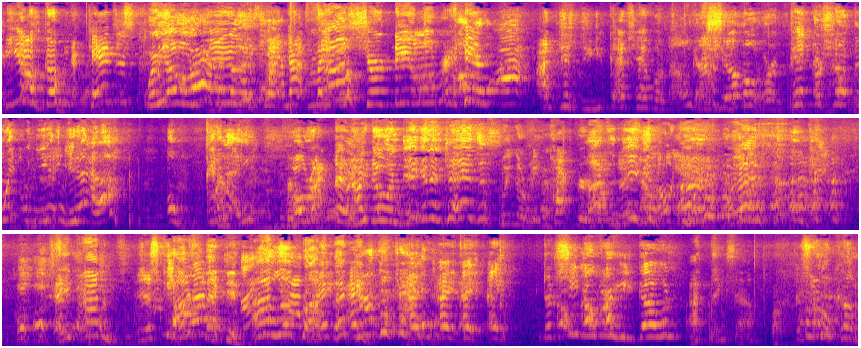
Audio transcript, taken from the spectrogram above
Y'all going to Kansas? We're Yo, going man, to I got Kansas. made a sure deal over here. Oh, I- I just, do you guys have a, a shovel or a pick or something? Yeah, yeah. Okay. All right then. Are you doing digging in Kansas? We're gonna be partners Lots on of this. digging. Oh, yeah. Hey, I'm just get Prospecting. I love Hey, hey, prospecting. hey, hey, hey, hey. Does she know where he's going? I think so. Does she know come?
